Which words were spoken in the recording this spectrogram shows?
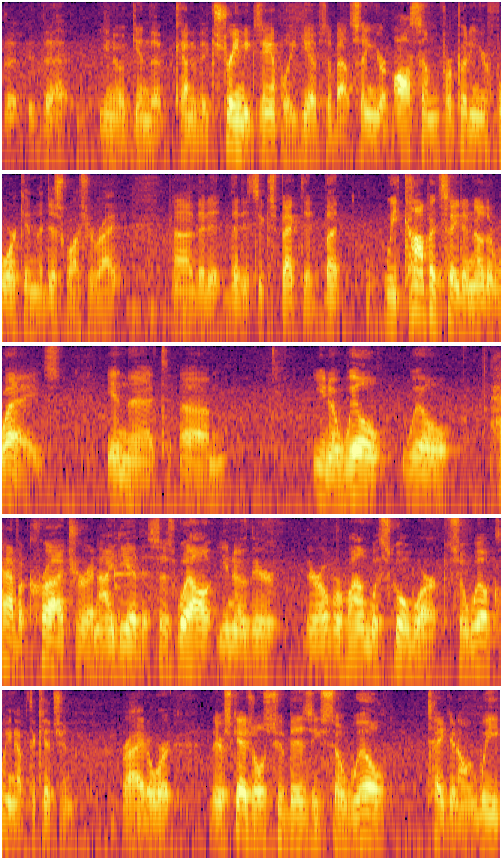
the, the, you know, again, the kind of extreme example he gives about saying you're awesome for putting your fork in the dishwasher, right? Uh, that it, that it's expected, but we compensate in other ways in that, um, you know, we'll, we'll have a crutch or an idea that says, well, you know, they're, they're overwhelmed with schoolwork, so we'll clean up the kitchen, right? Or their schedule is too busy, so we'll take it on. We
